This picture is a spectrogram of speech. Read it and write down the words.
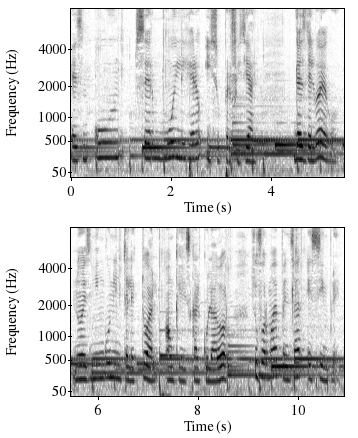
es un ser muy ligero y superficial. Desde luego, no es ningún intelectual, aunque es calculador. Su forma de pensar es simple.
